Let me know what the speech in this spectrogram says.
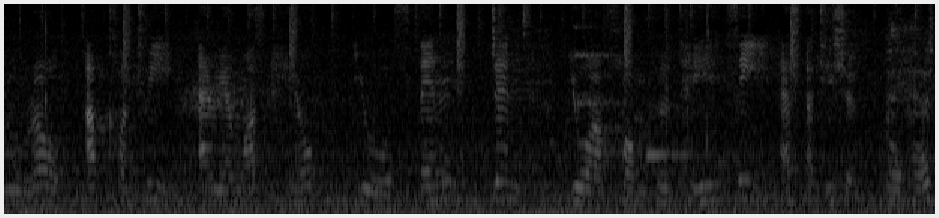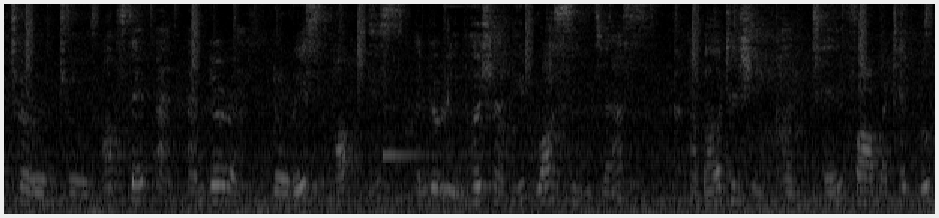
rural upcountry area must help you strengthen your competency as a teacher. I had to offset and underrate the risk of this person. It wasn't just about teaching content from a textbook,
